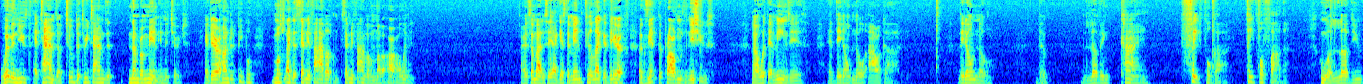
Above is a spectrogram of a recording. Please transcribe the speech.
women used at times of two to three times the number of men in the church. If there are 100 people, most likely 75 of them, 75 of them are, are, are women. I heard somebody say, I guess the men feel like that they're exempt to problems and issues. Now, what that means is that they don't know our God. They don't know the loving, kind, faithful God, faithful Father, who will love you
